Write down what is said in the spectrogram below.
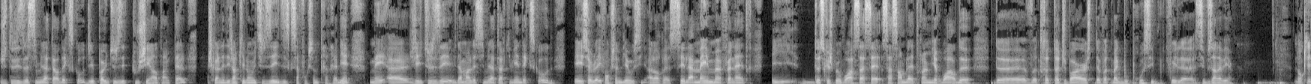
j'utilise le simulateur d'Xcode, j'ai pas utilisé toucher en tant que tel. Je connais des gens qui l'ont utilisé, ils disent que ça fonctionne très très bien. Mais euh, j'ai utilisé évidemment le simulateur qui vient d'Xcode et celui-là il fonctionne bien aussi. Alors euh, c'est la même fenêtre et de ce que je peux voir, ça ça semble être un miroir de de votre touch bar de votre MacBook Pro si vous pouvez le si vous en avez un. Donc les,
